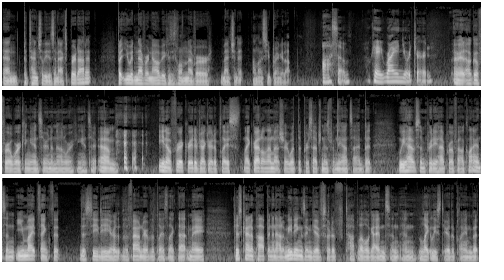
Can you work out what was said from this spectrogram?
and potentially is an expert at it. But you would never know because he'll never mention it unless you bring it up. Awesome. Okay, Ryan, your turn. All right, I'll go for a working answer and a non-working answer. Um, you know, for a creative director at a place like Gretel, I'm not sure what the perception is from the outside, but we have some pretty high-profile clients, and you might think that the CD or the founder of the place like that may just kind of pop in and out of meetings and give sort of top-level guidance and, and lightly steer the plane, but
